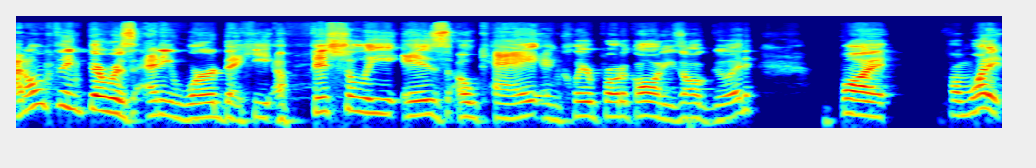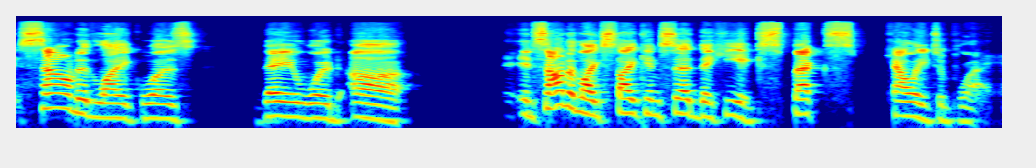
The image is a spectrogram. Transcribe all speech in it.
I don't think there was any word that he officially is okay and clear protocol and he's all good. But from what it sounded like was they would uh it sounded like Steichen said that he expects Kelly to play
